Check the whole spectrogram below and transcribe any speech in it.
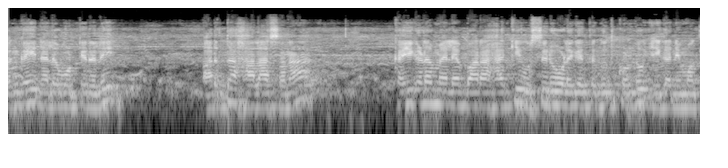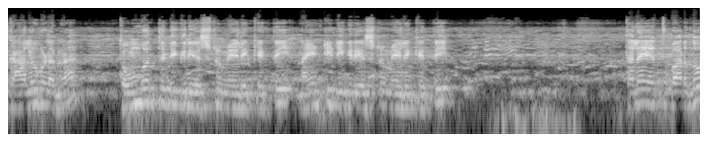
ಅಂಗೈ ನೆಲೆ ಮುಟ್ಟಿರಲಿ ಅರ್ಧ ಹಲಾಸನ, ಕೈಗಳ ಮೇಲೆ ಭಾರ ಹಾಕಿ ಉಸಿರು ಒಳಗೆ ತೆಗೆದುಕೊಂಡು ಈಗ ನಿಮ್ಮ ಕಾಲುಗಳನ್ನು ತೊಂಬತ್ತು ಡಿಗ್ರಿಯಷ್ಟು ಮೇಲಕ್ಕೆತ್ತಿ ನೈಂಟಿ ಡಿಗ್ರಿಯಷ್ಟು ಮೇಲಕ್ಕೆತ್ತಿ ತಲೆ ಎತ್ತಬಾರ್ದು,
